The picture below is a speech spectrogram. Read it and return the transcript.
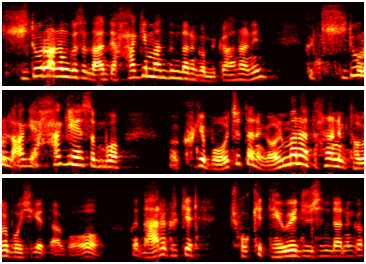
기도라는 것을 나한테 하게 만든다는 겁니까 하나님? 그 기도를 나게 하게 해서 뭐 어, 그게 뭐 어쨌다는 거 얼마나 하나님 덕을 보시겠다고 그 나를 그렇게 좋게 대우해 주신다는 거,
